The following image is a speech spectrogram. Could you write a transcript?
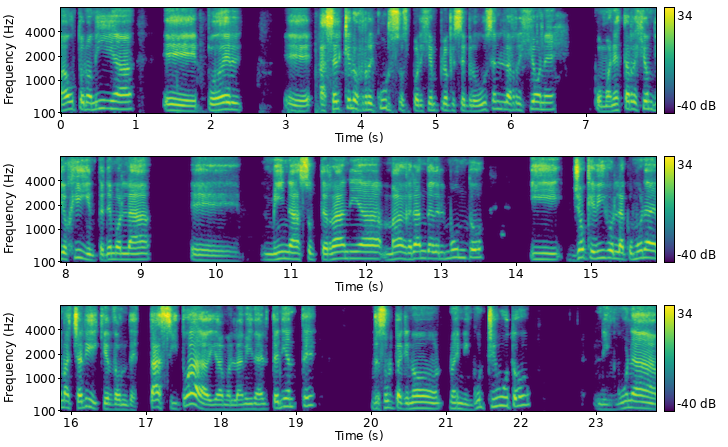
autonomía, eh, poder eh, hacer que los recursos, por ejemplo, que se producen en las regiones, como en esta región de O'Higgins tenemos la eh, mina subterránea más grande del mundo, y yo que vivo en la comuna de Machalí, que es donde está situada, digamos, la mina del Teniente, resulta que no, no hay ningún tributo, ninguna,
